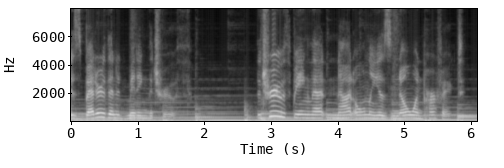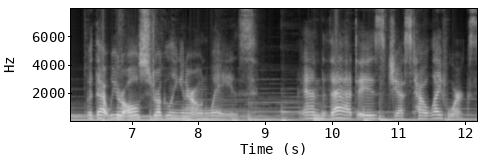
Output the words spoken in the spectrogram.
is better than admitting the truth. The truth being that not only is no one perfect, but that we are all struggling in our own ways. And that is just how life works.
